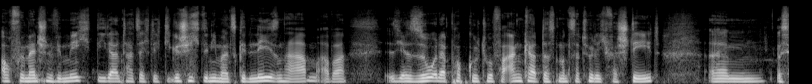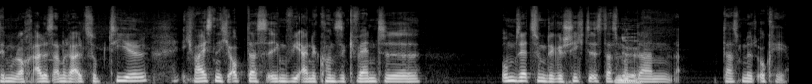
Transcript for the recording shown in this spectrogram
auch für Menschen wie mich, die dann tatsächlich die Geschichte niemals gelesen haben, aber ist ja so in der Popkultur verankert, dass man es natürlich versteht. Ähm, ist ja nun auch alles andere als subtil. Ich weiß nicht, ob das irgendwie eine konsequente Umsetzung der Geschichte ist, dass Nö. man dann das mit, okay.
